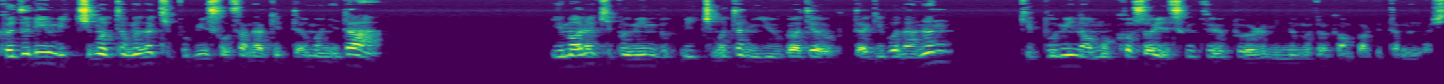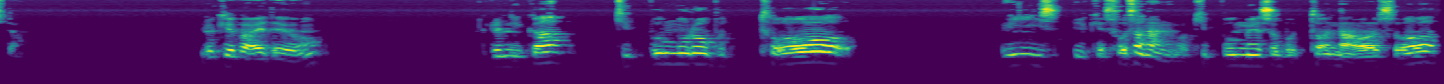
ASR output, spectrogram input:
그들이 믿지 못한 것은 기쁨이 솟아났기 때문이다. 이 말은 기쁨이 믿지 못한 이유가 되었다기보다는 기쁨이 너무 커서 예수 그리스도의 부활을 믿는 것을 깜빡했다는 것이다. 이렇게 봐야 돼요. 그러니까 기쁨으로부터 이렇게 솟아나는 거, 기쁨에서부터 나와서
